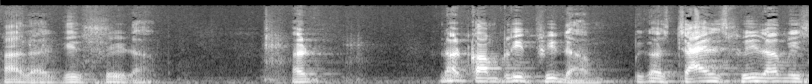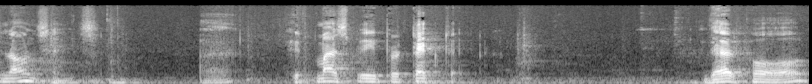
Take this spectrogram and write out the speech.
father gives freedom. But not complete freedom, because child's freedom is nonsense. It must be protected. Therefore,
